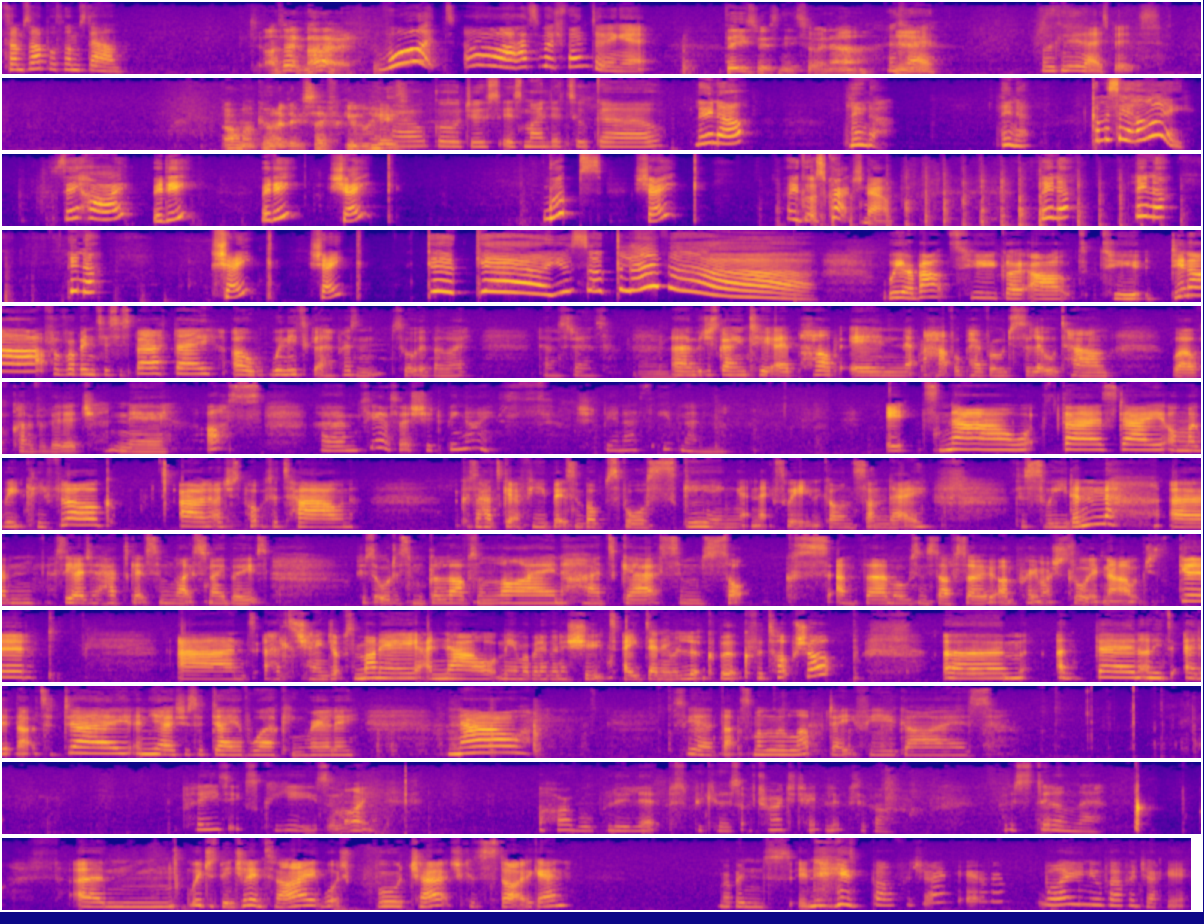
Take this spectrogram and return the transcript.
Thumbs up or thumbs down? I don't know. What? So much fun doing it. These bits need sorting out. Okay. Yeah. Well, we can do those bits. Oh my god, it looks so fucking weird. How gorgeous is my little girl? Luna? Luna? Luna? Come and say hi. Say hi. Ready? Ready? Shake. Whoops. Shake. Oh, you got a scratch now. Luna? Luna? Luna? Shake. Shake. Good girl. You're so clever. We are about to go out to dinner for Robin's sister's birthday. Oh, we need to get her present sorted, by the way, downstairs. Um, we're just going to a pub in Hatfield Peverel, just a little town, well, kind of a village near us. Um, so yeah, so it should be nice. Should be a nice evening. It's now Thursday on my weekly vlog, and I just popped to town because I had to get a few bits and bobs for skiing next week. We go on Sunday to Sweden. Um, so yeah, I just had to get some like snow boots. Just ordered some gloves online. I had to get some socks and thermals and stuff. So I'm pretty much sorted now, which is good. And I had to change up some money. And now me and Robin are going to shoot a denim lookbook for Topshop. Um, and then I need to edit that today. And yeah, it's just a day of working really now. So yeah, that's my little update for you guys. Please excuse my horrible blue lips because I've tried to take the lipstick off, but it's still on there. Um, we've just been chilling tonight, watched Broadchurch because it started again. Robin's in his puffer jacket. Why are you in your puffer jacket?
